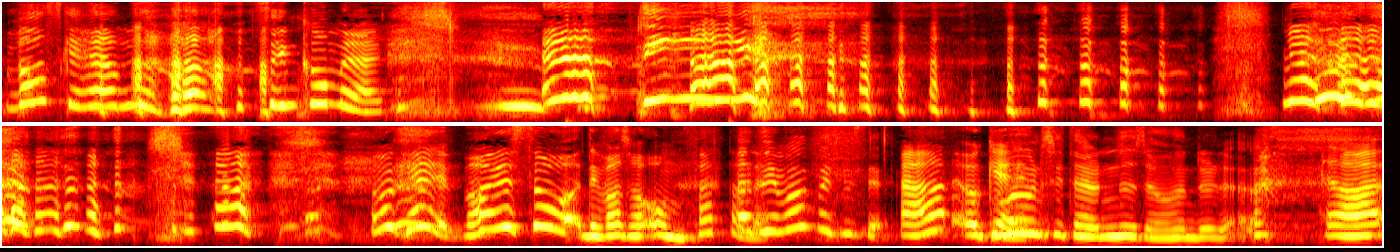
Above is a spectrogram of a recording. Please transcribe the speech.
vad ska hända? Sen kommer det här. Okej, okay, var det så? Det var så omfattande. Ja, det var faktiskt det. Ja, okay. Mun sitter här och nyser och hundar Ja,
